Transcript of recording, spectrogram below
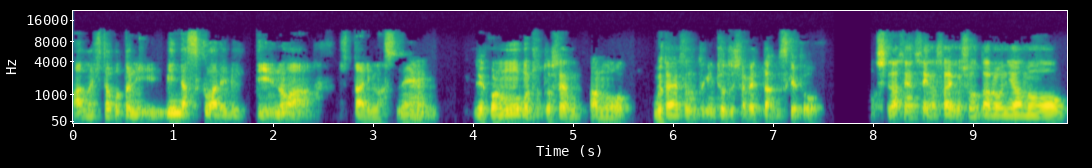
あの一言にみんな救われるっていうのはちょっとありますね。で、これも僕もちょっとせんあの、舞台挨拶の時にちょっと喋ったんですけど、志田先生が最後翔太郎にあの、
